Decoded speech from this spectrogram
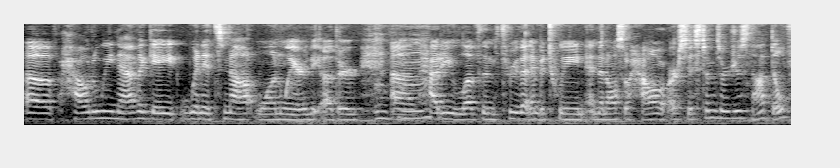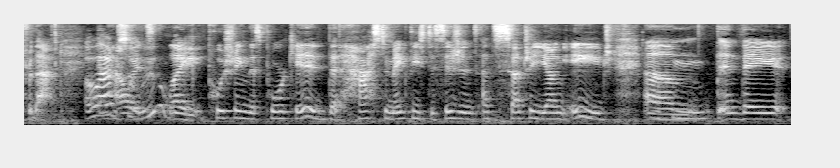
of how do we navigate when it's not one way or the other? Um, how do you love them through that in between? And then also how our systems are just not built for that. Oh, And absolutely. like pushing this poor kid that has to make these decisions at such a young age um, Mm-hmm. and they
